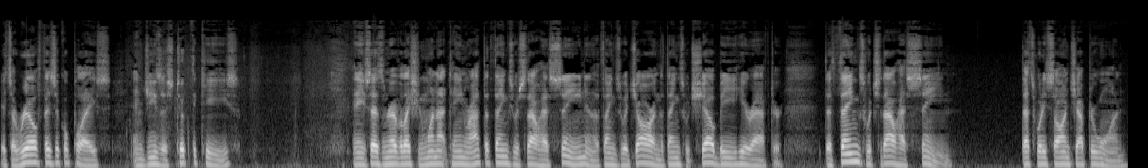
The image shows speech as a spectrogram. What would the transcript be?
It's a real physical place, and Jesus took the keys. And he says in Revelation 1:19, "Write the things which thou hast seen, and the things which are, and the things which shall be hereafter." The things which thou hast seen. That's what he saw in chapter 1.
